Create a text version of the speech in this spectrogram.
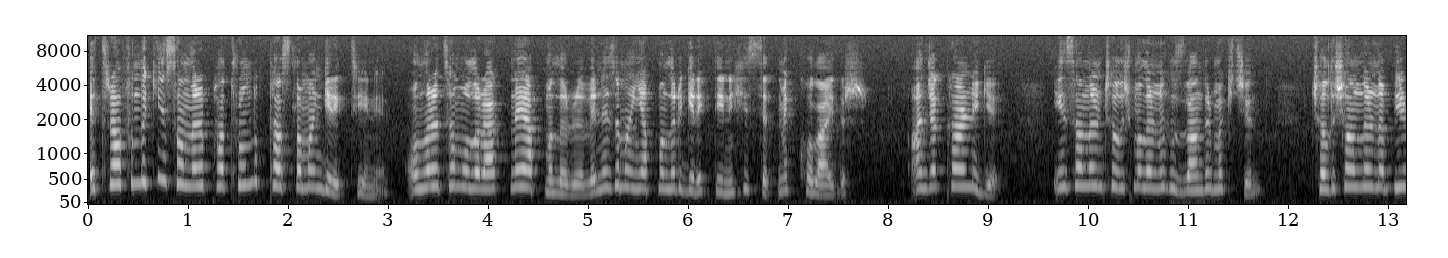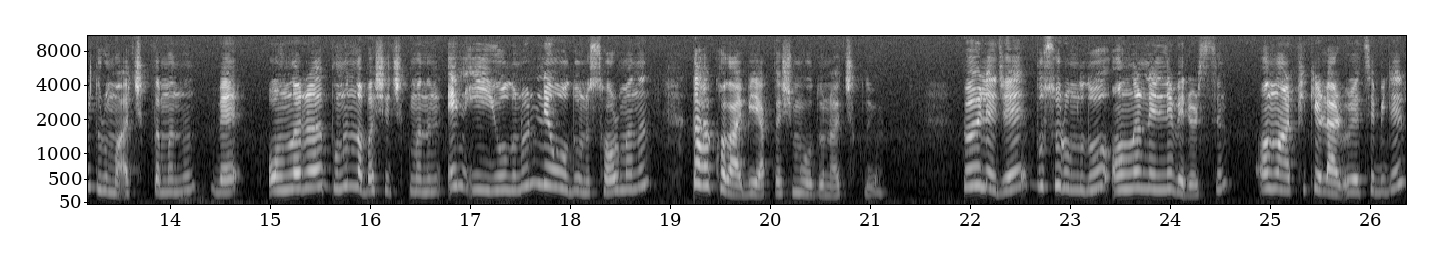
Etrafındaki insanlara patronluk taslaman gerektiğini, onlara tam olarak ne yapmaları ve ne zaman yapmaları gerektiğini hissetmek kolaydır. Ancak Carnegie, insanların çalışmalarını hızlandırmak için çalışanlarına bir durumu açıklamanın ve onlara bununla başa çıkmanın en iyi yolunun ne olduğunu sormanın daha kolay bir yaklaşım olduğunu açıklıyor. Böylece bu sorumluluğu onların eline verirsin. Onlar fikirler üretebilir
